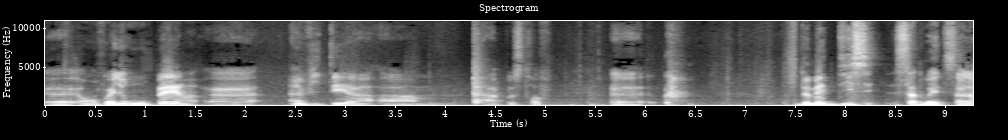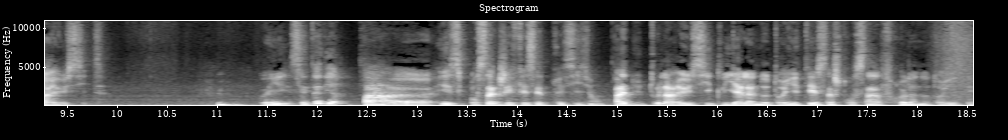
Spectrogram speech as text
euh, en voyant mon père euh, invité à, apostrophe, de mettre 10, ça doit être ça la réussite. Vous voyez, c'est-à-dire pas, et c'est pour ça que j'ai fait cette précision, pas du tout la réussite liée à la notoriété, ça je trouve ça affreux la notoriété.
